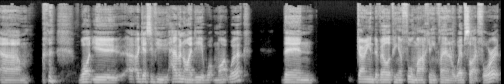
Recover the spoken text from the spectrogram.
Um, what you, I guess, if you have an idea what might work, then going and developing a full marketing plan and a website for it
